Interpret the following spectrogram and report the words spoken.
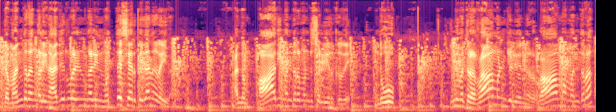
இந்த மந்திரங்களின் அதிர்வெண்களின் மொத்த சேர்க்கை தான் இறைவன். அந்த ஆதி மந்திரம் என்று சொல்லி இருக்குது இந்த ஓ இந்த மந்திரம் ராமன் சொல்லி வந்து ராம மந்திரம்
